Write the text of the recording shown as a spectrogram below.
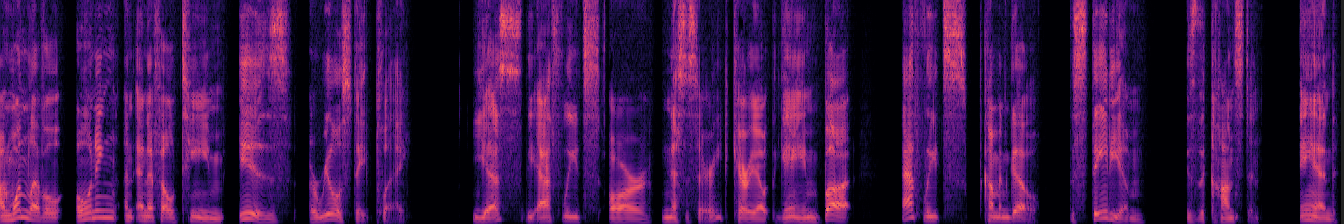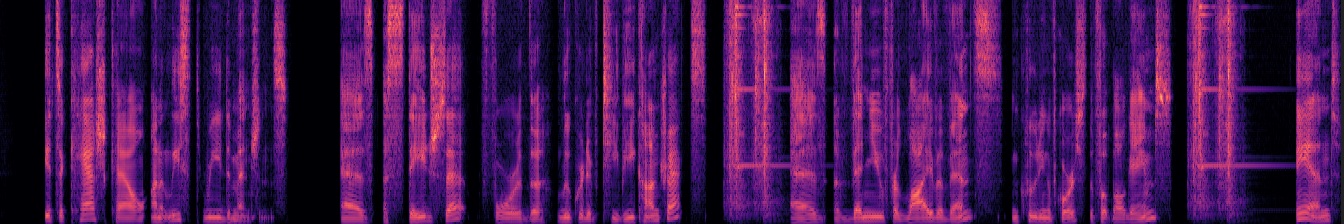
On one level, owning an NFL team is a real estate play. Yes, the athletes are necessary to carry out the game, but athletes come and go. The stadium is the constant, and it's a cash cow on at least three dimensions as a stage set for the lucrative TV contracts, as a venue for live events, including, of course, the football games, and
